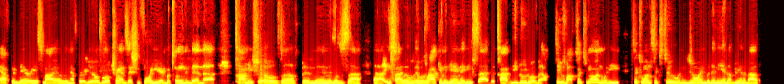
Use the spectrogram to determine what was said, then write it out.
after Darius Miles and after you know it was a little transition for a year in between, and then uh, Tommy shows up, and then it was. Uh, uh, Eastside, it, it was rocking again at Eastside with time. He grew to about he was about six one when he six one six two when he joined, but then he ended up being about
